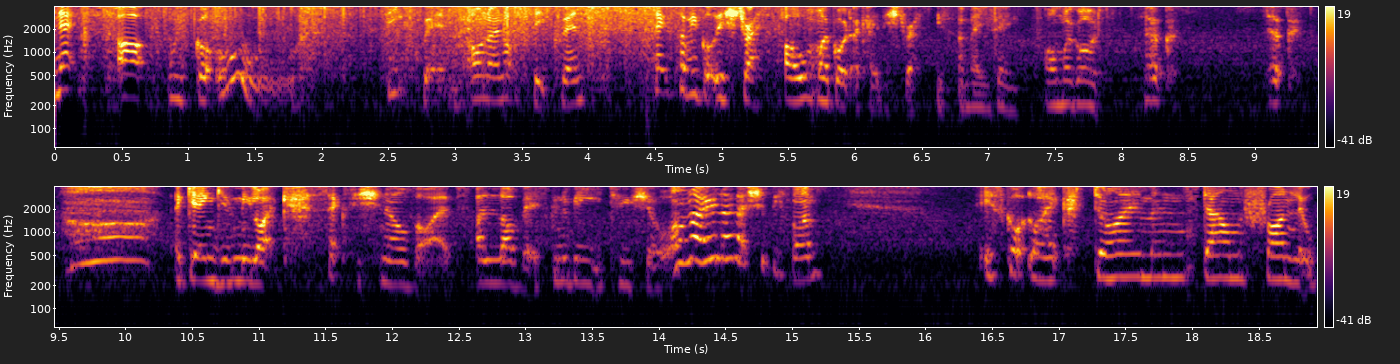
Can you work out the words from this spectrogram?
Next up, we've got, ooh, sequin. Oh no, not sequin. Next up we've got this dress. Oh my god, okay, this dress is amazing. Oh my god, look, look. Again, giving me like sexy Chanel vibes. I love it. It's going to be too short. Oh no, no, that should be fine. It's got like diamonds down the front, little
